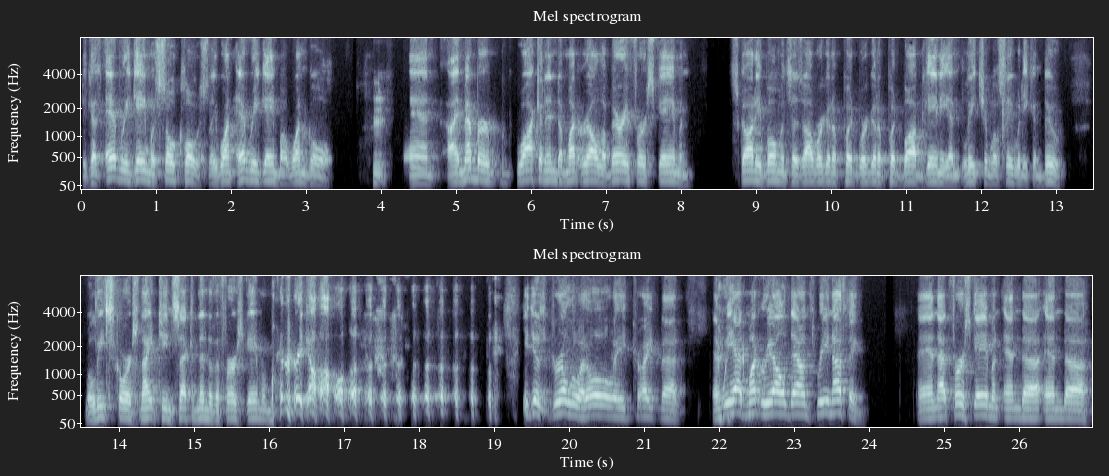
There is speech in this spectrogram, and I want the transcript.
because every game was so close. They won every game by one goal. Hmm. And I remember walking into Montreal the very first game, and Scotty Bowman says, "Oh, we're going to put we're going to put Bob Gainey and Leach, and we'll see what he can do." Well, Leach scores 19 seconds into the first game in Montreal. he just drilled one. Holy crap, man! and we had Montreal down three nothing, and that first game, and and uh, and uh,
